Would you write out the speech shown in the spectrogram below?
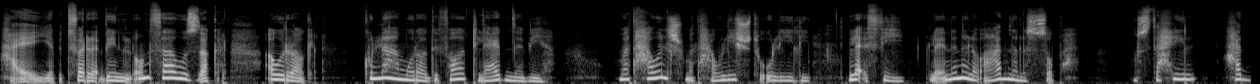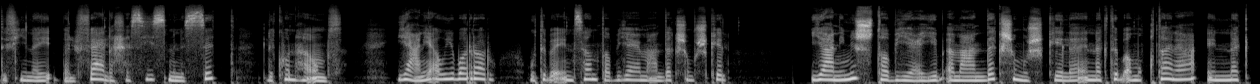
حقيقية بتفرق بين الأنثى والذكر أو الراجل. كلها مرادفات لعبنا بيها. ما تحاولش ما تحاوليش تقولي لي لا في لأننا لو قعدنا للصبح مستحيل حد فينا يقبل فعل خسيس من الست لكونها أنثى يعني أو يبرره وتبقى إنسان طبيعي ما عندكش مشكلة. يعني مش طبيعي يبقى ما عندكش مشكلة إنك تبقى مقتنع إنك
